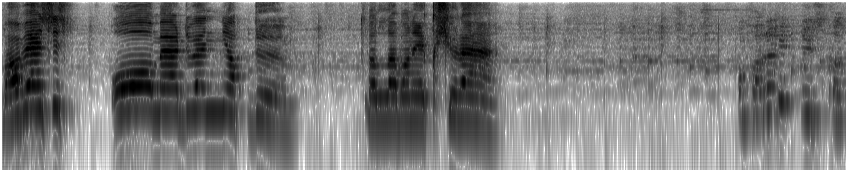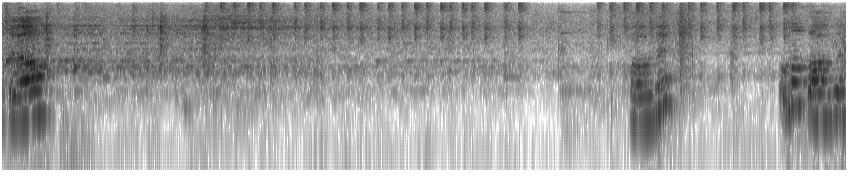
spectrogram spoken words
Baba ben siz o merdiven yaptım. Allah bana yakışır ha. O para bitti üst kata ya. Kahve? Allah kahve.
